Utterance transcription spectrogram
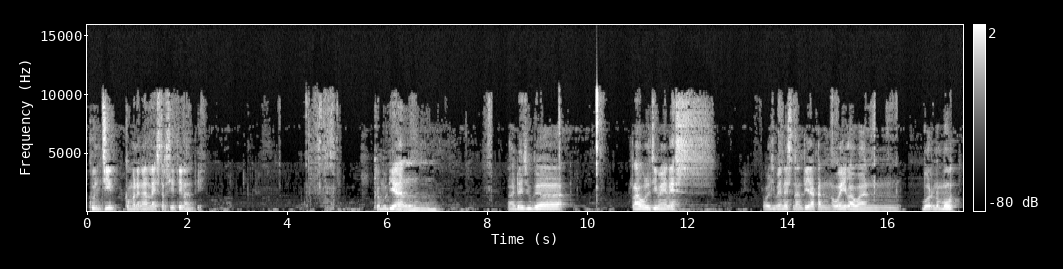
kunci kemenangan Leicester City nanti. Kemudian ada juga Raul Jimenez. Raul Jimenez nanti akan away lawan Bournemouth.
